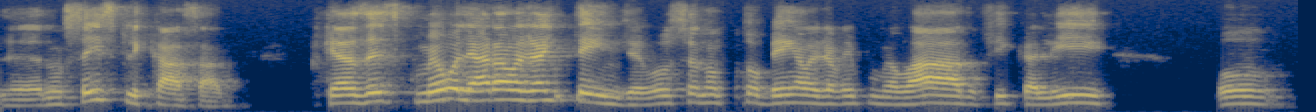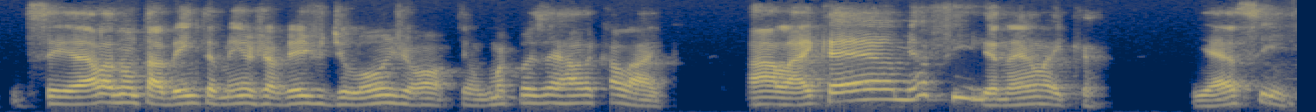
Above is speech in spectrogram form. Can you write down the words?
É, não sei explicar, sabe? Porque às vezes com o meu olhar ela já entende. Ou se eu não tô bem, ela já vem pro meu lado, fica ali. Ou se ela não tá bem também, eu já vejo de longe, ó, tem alguma coisa errada com a Laika. A Laika é a minha filha, né, Laika? E é assim.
